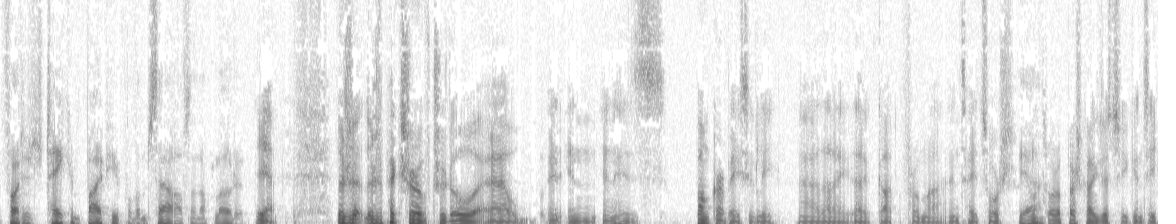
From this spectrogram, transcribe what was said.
footage taken by people themselves and uploaded. Yeah, there's a there's a picture of Trudeau uh, in, in in his bunker basically uh, that I that I got from an inside source. Yeah. I'll throw it up there, Scotty, just so you can see.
